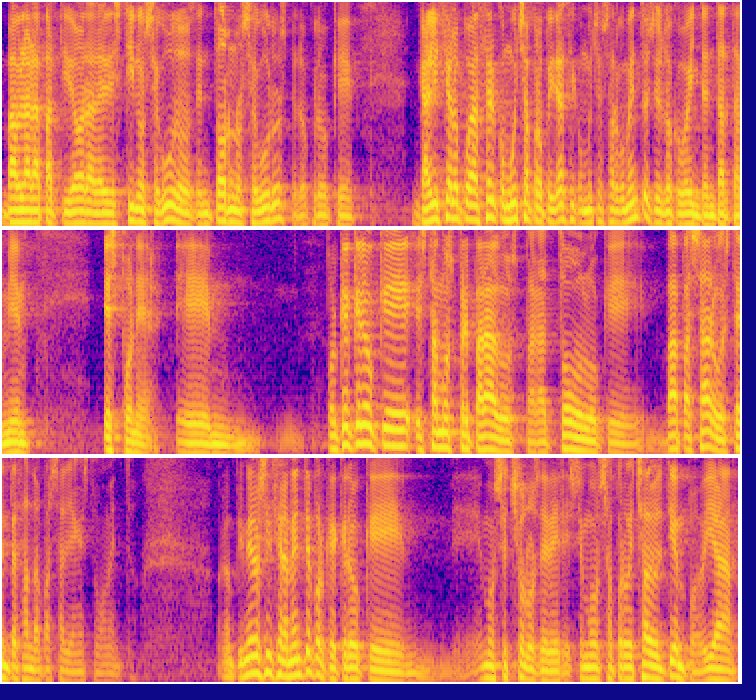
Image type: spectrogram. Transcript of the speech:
va a hablar a partir de ahora de destinos seguros, de entornos seguros, pero creo que Galicia lo puede hacer con mucha propiedad y con muchos argumentos y es lo que voy a intentar también exponer. Eh, ¿Por qué creo que estamos preparados para todo lo que va a pasar o está empezando a pasar ya en este momento? Bueno, primero, sinceramente, porque creo que hemos hecho los deberes, hemos aprovechado el tiempo. Había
